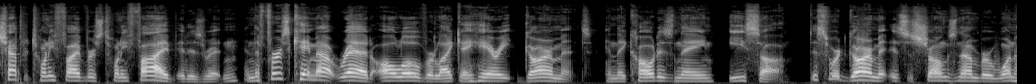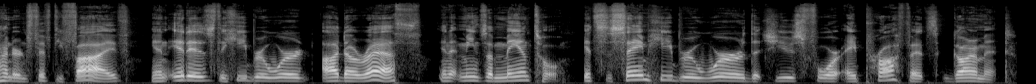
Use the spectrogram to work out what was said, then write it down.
chapter 25, verse 25, it is written, And the first came out red all over like a hairy garment, and they called his name Esau. This word garment is the Strong's number 155, and it is the Hebrew word adareth, and it means a mantle. It's the same Hebrew word that's used for a prophet's garment.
